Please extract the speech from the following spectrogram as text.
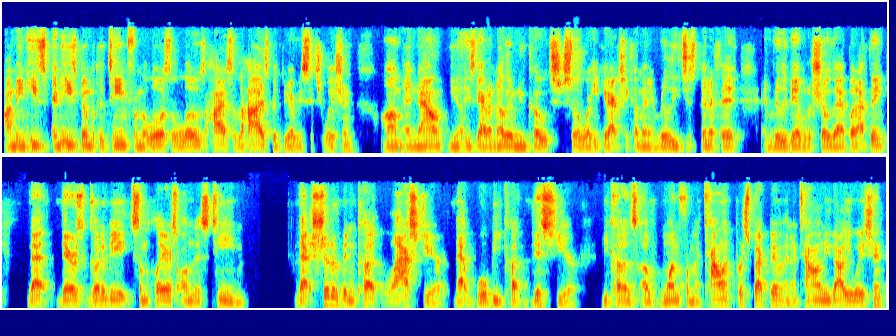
I mean, he's and he's been with the team from the lowest of the lows, the highest of the highs, been through every situation. Um, and now, you know, he's got another new coach, so where he could actually come in and really just benefit and really be able to show that. But I think that there's going to be some players on this team that should have been cut last year that will be cut this year because of one from a talent perspective and a talent evaluation,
